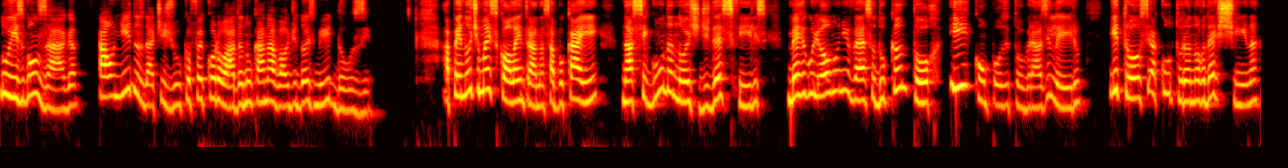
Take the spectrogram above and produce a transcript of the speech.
Luiz Gonzaga, a Unidos da Tijuca foi coroada no Carnaval de 2012. A penúltima escola a entrar na Sapucaí, na segunda noite de desfiles, mergulhou no universo do cantor e compositor brasileiro e trouxe a cultura nordestina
